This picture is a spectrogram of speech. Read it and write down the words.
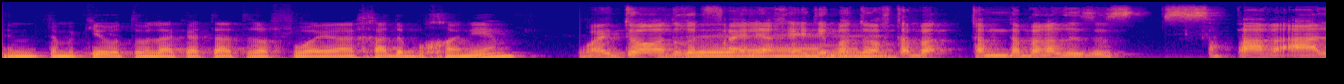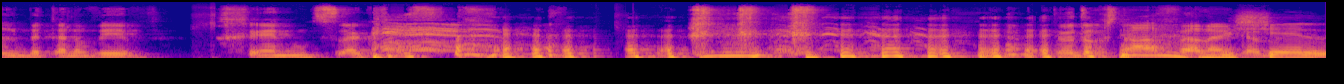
אם אתה מכיר אותו מלהקת אטרף, הוא היה אחד הבוחנים. וואי, דורון רפאלי, אחי, הייתי בטוח אתה מדבר על זה, זה ספר על בתל אביב. אחי, אין מושג. אתה בטוח שאתה עף עליי כזה. מישל.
